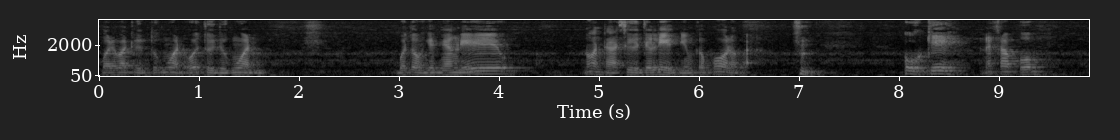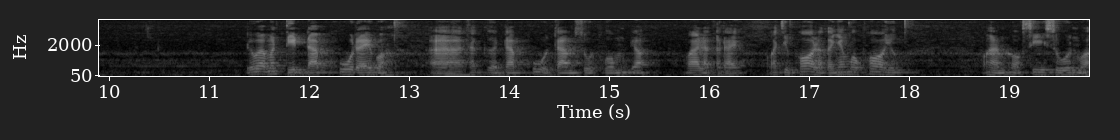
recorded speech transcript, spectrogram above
บ่ได้ว่าถือทุกงวดโอ้ยถือทุกงวด บ่ต้องเฮ็ดหยังเด้วนอนถ้าซื้อแต่เลขนี่มันก็พอแล้วอะโอเคนะครับ ผม หรือว่ามันติดดับคู่ใดบ่อ่า ถ้าเกิดดับคู่ตามสูตรผมเดี๋ยวว่าแล้วก็ได้ว่าสิพ่อแล้วก็ยังบ่พ่ออยู่ว่าหันมันออก40บ่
